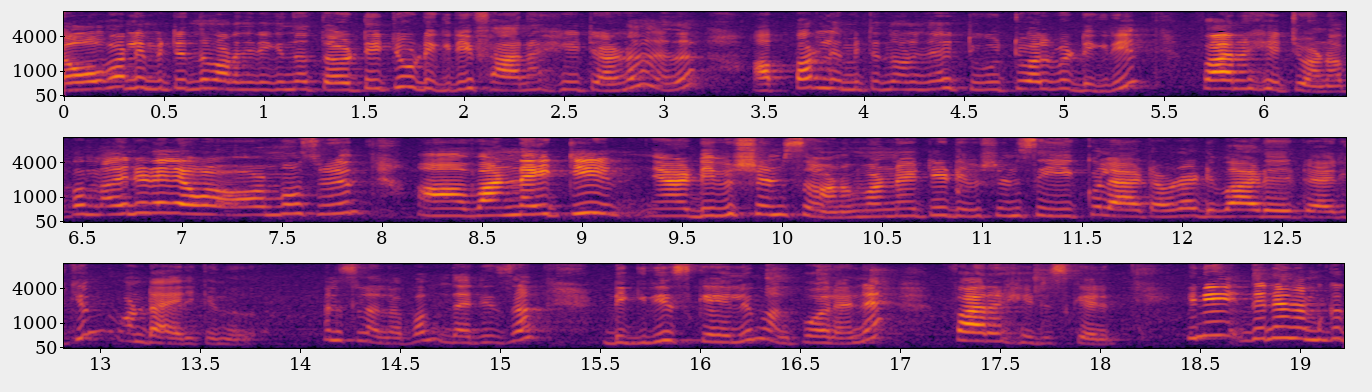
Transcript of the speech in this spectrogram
ലോവർ ലിമിറ്റ് എന്ന് പറഞ്ഞിരിക്കുന്നത് തേർട്ടി ടു ഡിഗ്രി ഫാരൻഹീറ്റ് ആണ്. അത് അപ്പർ ലിമിറ്റ് എന്ന് പറഞ്ഞാൽ ടു ട്വൽവ് ഡിഗ്രി ഫാരൻഹീറ്റും ആണ്. അപ്പം അതിനിടയിൽ ഓൾമോസ്റ്റ് ഒരു വൺ എയ്റ്റി ഡിവിഷൻസ് കാണും വൺ എയ്റ്റി ഡിവിഷൻസ് ഈക്വൽ ആയിട്ട് അവിടെ ഡിവൈഡ് ചെയ്തിട്ടായിരിക്കും ഉണ്ടായിരിക്കുന്നത്. മനസ്സിലല്ലോ അപ്പം ദാറ്റ് ഈസ് എ ഡിഗ്രി സ്കെയിലും അതുപോലെ തന്നെ ഫാരൻഹീറ്റ് സ്കെയിലും ഇനി ഇതിനെ നമുക്ക്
